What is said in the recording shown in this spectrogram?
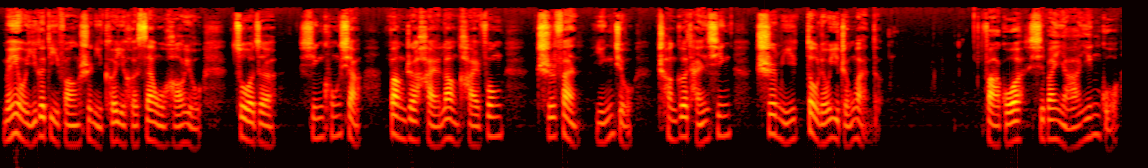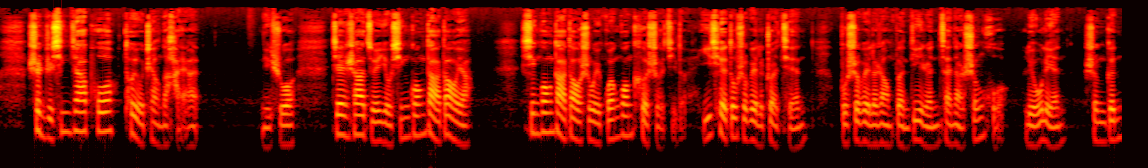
没有一个地方是你可以和三五好友坐着星空下，傍着海浪海风，吃饭饮酒。唱歌、谈心、痴迷、逗留一整晚的。法国、西班牙、英国，甚至新加坡都有这样的海岸。你说，尖沙咀有星光大道呀？星光大道是为观光客设计的，一切都是为了赚钱，不是为了让本地人在那儿生活、流连、生根。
